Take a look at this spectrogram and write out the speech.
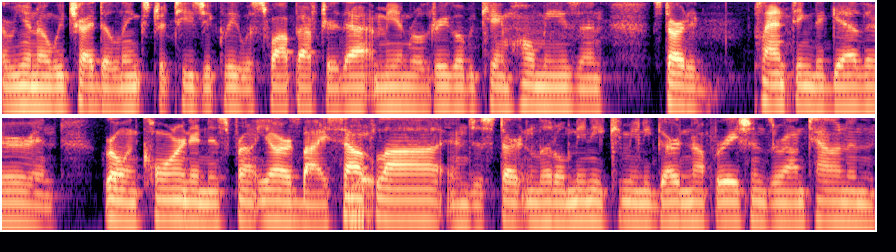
you know, we tried to link strategically with Swap after that, and me and Rodrigo became homies and started planting together and growing corn in his front yard by South Law and just starting little mini community garden operations around town. And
